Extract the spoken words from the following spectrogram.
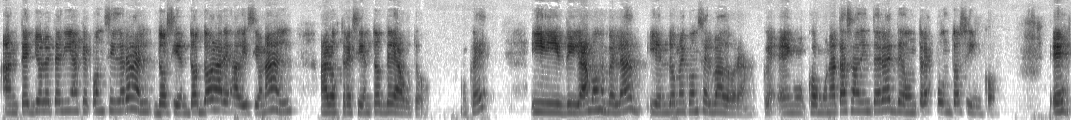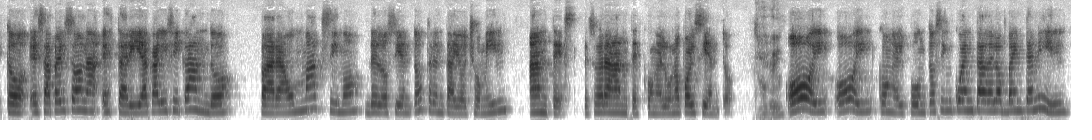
Antes yo le tenía que considerar 200 dólares adicional a los 300 de auto. ¿Ok? Y digamos, ¿verdad? Yéndome conservadora, con una tasa de interés de un 3.5. Esto, esa persona estaría calificando para un máximo de 238 mil antes. Eso era antes, con el 1%. Hoy, hoy, con el punto 50 de los 20 mil,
